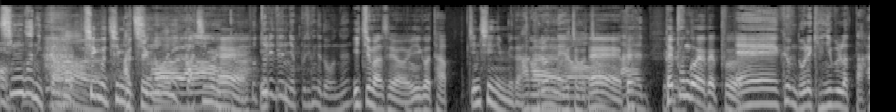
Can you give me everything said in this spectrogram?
친구니까. 친구, 친구, 아, 친구. 친구니까. 아, 친구니까. 네. 도토리들은 예쁘지, 근데 너는? 잊지 마세요. 이거 다 찐친입니다. 아, 그렇네요. 그쵸, 그쵸. 네, 아, 베, 베푼 거예요, 베프. 에이, 그럼 노래 괜히 불렀다.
